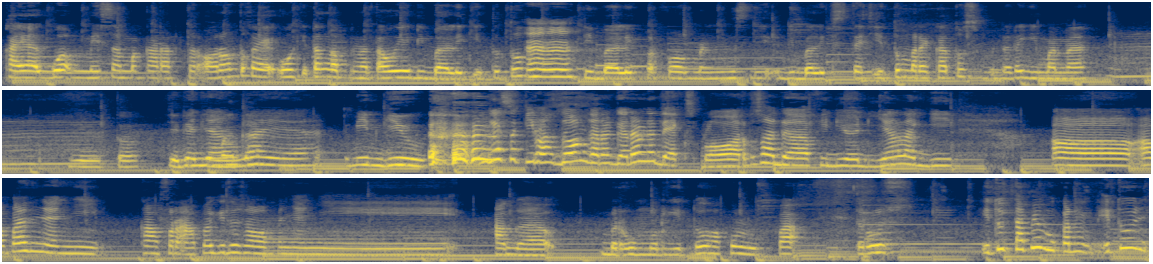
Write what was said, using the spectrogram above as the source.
kayak gue miss sama karakter orang tuh kayak wah kita nggak pernah tahu ya di balik itu tuh Heeh. di balik performance di, di balik stage itu mereka tuh sebenarnya gimana gitu. Jadi Gak nyangka gimana ya Minggu Enggak sekilas doang. Gara-gara liat di explore Terus ada video dia lagi eh, Apa nyanyi Cover apa gitu sama penyanyi Agak berumur gitu. Aku lupa. Terus itu tapi bukan itu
